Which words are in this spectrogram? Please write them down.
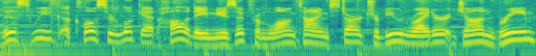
This week, a closer look at holiday music from longtime Star Tribune writer Jon Bream.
